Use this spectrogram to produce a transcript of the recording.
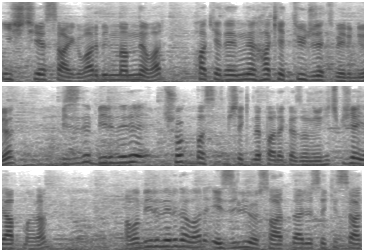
işçiye saygı var, bilmem ne var. Hak edenine hak ettiği ücret veriliyor. Bizde birileri çok basit bir şekilde para kazanıyor hiçbir şey yapmadan. Ama birileri de var eziliyor saatlerce 8 saat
